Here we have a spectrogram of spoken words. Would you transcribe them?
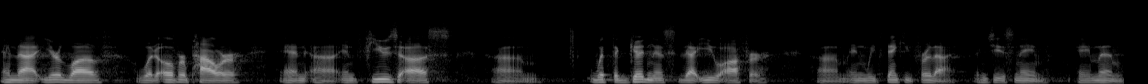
and that your love would overpower and uh, infuse us um, with the goodness that you offer. Um, and we thank you for that. In Jesus' name, amen.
